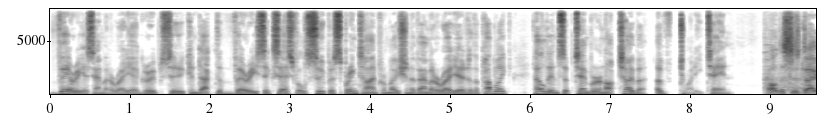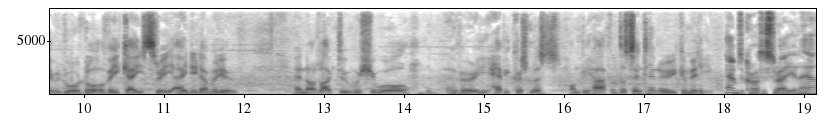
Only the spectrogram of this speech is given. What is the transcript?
various amateur radio groups to conduct the very successful Super Springtime promotion of amateur radio to the public held in September and October of 2010. Oh, this is David Wardlaw, VK3ADW, and I'd like to wish you all a very happy Christmas on behalf of the Centenary Committee. Hams across Australia now,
